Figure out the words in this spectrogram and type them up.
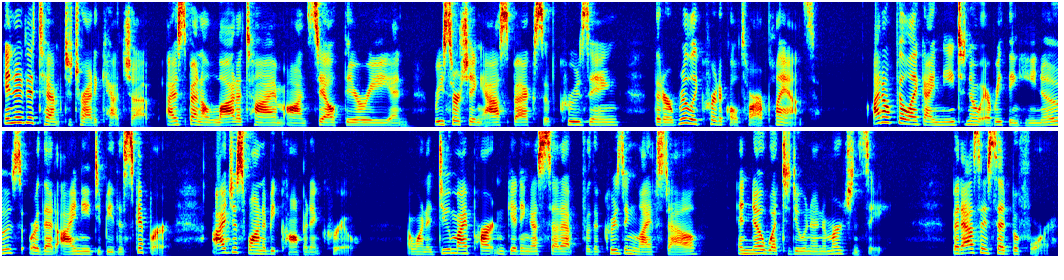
In an attempt to try to catch up, I spent a lot of time on sail theory and researching aspects of cruising that are really critical to our plans. I don't feel like I need to know everything he knows or that I need to be the skipper. I just want to be competent crew. I want to do my part in getting us set up for the cruising lifestyle and know what to do in an emergency. But as I said before,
